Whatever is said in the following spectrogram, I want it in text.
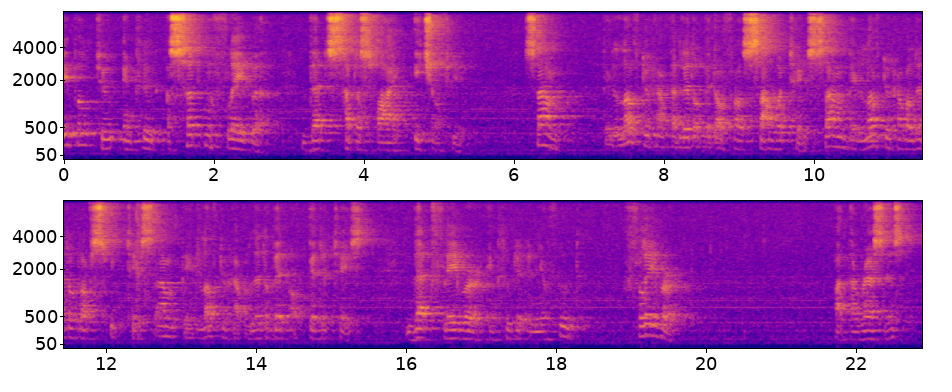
able to include a certain flavor that satisfy each of you. Some they love to have that little bit of a sour taste. Some they love to have a little bit of sweet taste. Some they love to have a little bit of bitter taste. That flavor included in your food. Flavor. But the rest is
